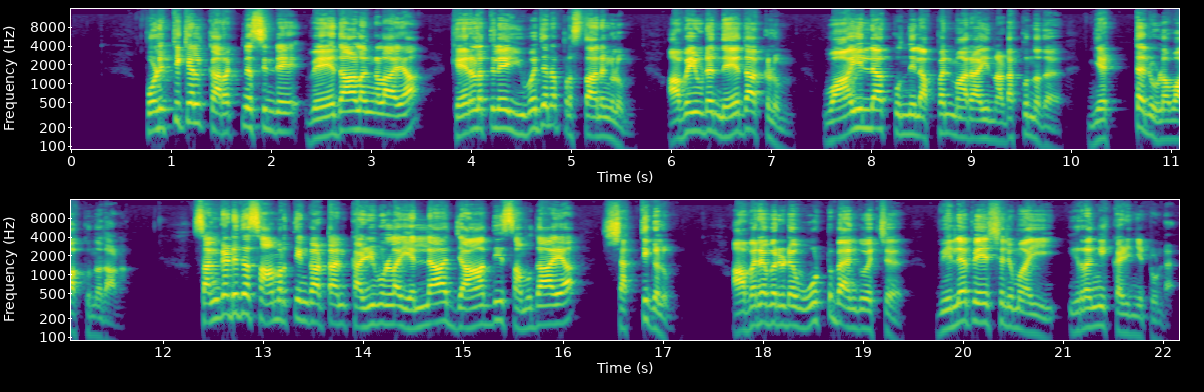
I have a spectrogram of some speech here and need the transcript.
പൊളിറ്റിക്കൽ കറക്റ്റ്നെസ്സിന്റെ വേതാളങ്ങളായ കേരളത്തിലെ യുവജന പ്രസ്ഥാനങ്ങളും അവയുടെ നേതാക്കളും വായില്ലാ കുന്നിലപ്പന്മാരായി നടക്കുന്നത് ഞെട്ടലുളവാക്കുന്നതാണ് സംഘടിത സാമർഥ്യം കാട്ടാൻ കഴിവുള്ള എല്ലാ ജാതി സമുദായ ശക്തികളും അവരവരുടെ വോട്ട് ബാങ്ക് വെച്ച് വിലപേശലുമായി ഇറങ്ങിക്കഴിഞ്ഞിട്ടുണ്ട്.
